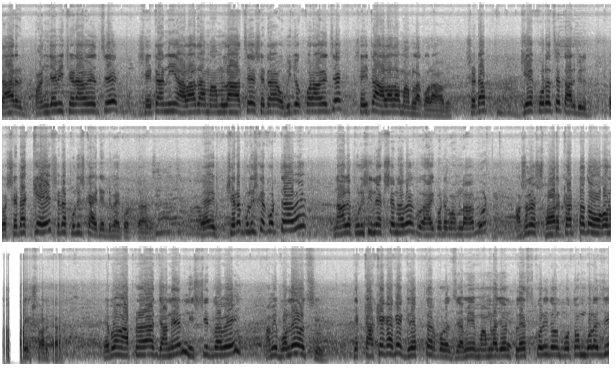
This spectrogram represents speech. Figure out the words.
তার পাঞ্জাবি ছেঁড়া হয়েছে সেটা নিয়ে আলাদা মামলা আছে সেটা অভিযোগ করা হয়েছে সেইটা আলাদা মামলা করা হবে। সেটা যে করেছে তার বিরুদ্ধে। এবার সেটা কে সেটা পুলিশকে আইডেন্টিফাই করতে হবে। সেটা পুলিশকে করতে হবে নাহলে পুলিশ ইনঅ্যাকশন হবে হাইকোর্টে মামলা হবে। আসলে সরকারটা তো অগণতান্ত্রিক সরকার। এবং আপনারা জানেন নিশ্চিতভাবেই আমি বলে বলেওছি যে কাকে কাকে গ্রেপ্তার করেছে। আমি মামলা যখন প্লেস করি, তখন প্রথম বলেছি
